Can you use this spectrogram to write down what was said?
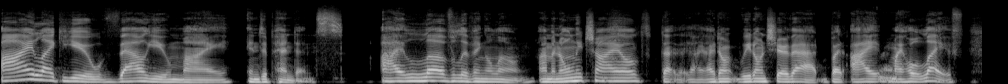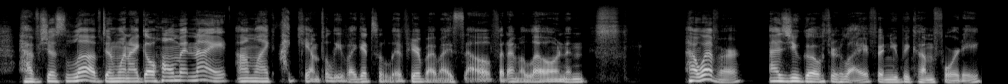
I, like you, value my independence. I love living alone. I'm an only child. That I I don't. We don't share that. But I, Right. my whole life, have just loved. And when I go home at night, I'm like, I can't believe I get to live here by myself and I'm alone. And however, as you go through life and you become 40,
